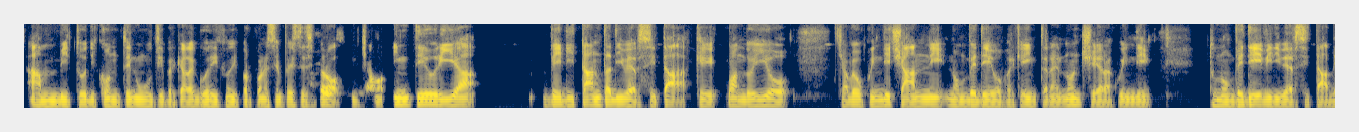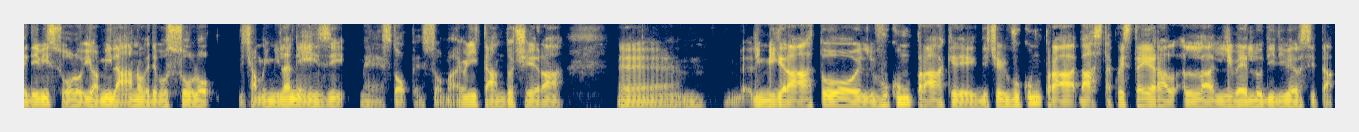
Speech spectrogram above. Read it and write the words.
ambito di contenuti, perché l'algoritmo ti propone sempre gli stessi, però diciamo in teoria vedi tanta diversità che quando io cioè, avevo 15 anni non vedevo perché internet non c'era, quindi tu non vedevi diversità, vedevi solo, io a Milano vedevo solo diciamo i milanesi, eh, stop insomma, ogni tanto c'era eh, l'immigrato, il Vucumpra che diceva il Vucumpra, basta, questo era il livello di diversità.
